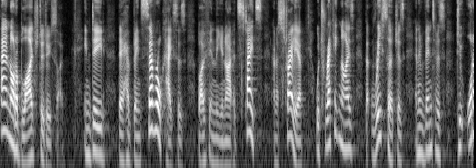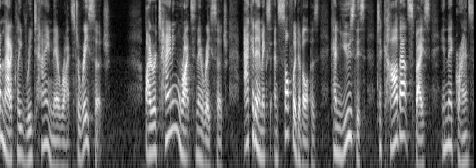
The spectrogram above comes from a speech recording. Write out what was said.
they are not obliged to do so. Indeed, there have been several cases, both in the United States and Australia, which recognise that researchers and inventors do automatically retain their rights to research. By retaining rights in their research, academics and software developers can use this to carve out space in their grants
